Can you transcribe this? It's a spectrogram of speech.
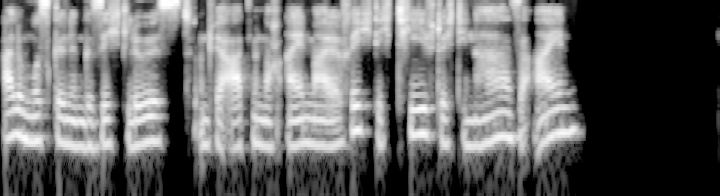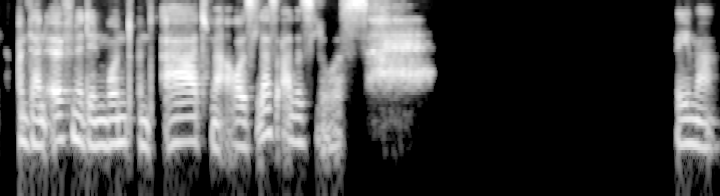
alle Muskeln im Gesicht löst und wir atmen noch einmal richtig tief durch die Nase ein und dann öffne den Mund und atme aus. Lass alles los. Prima.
